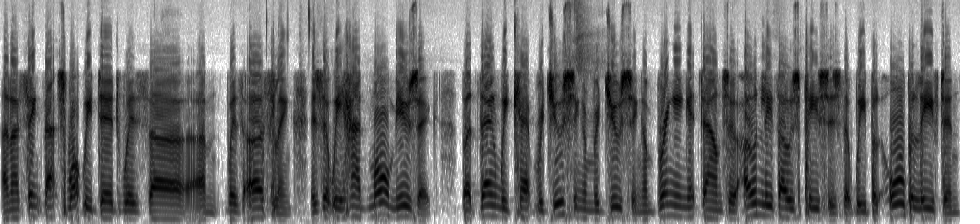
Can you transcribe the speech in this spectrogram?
And I think that's what we did with uh, um, with Earthling is that we had more music, but then we kept reducing and reducing and bringing it down to only those pieces that we all believed in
